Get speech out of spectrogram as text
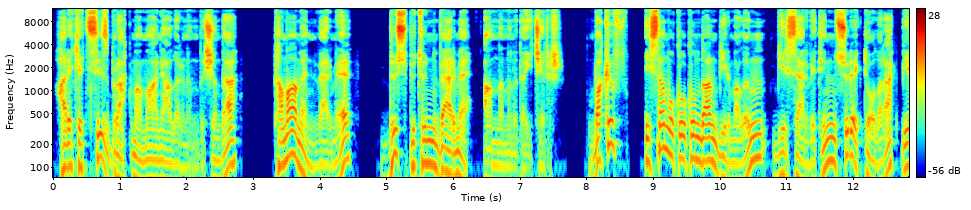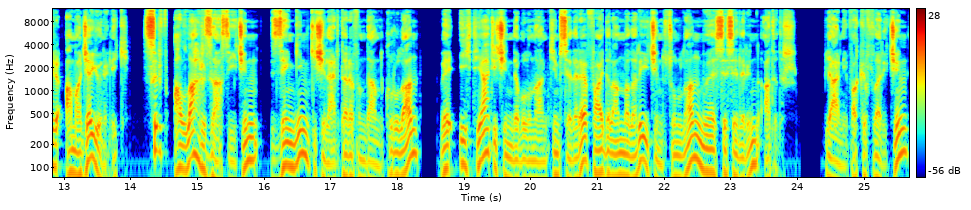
hareketsiz bırakma manalarının dışında tamamen verme, büsbütün verme anlamını da içerir. Vakıf, İslam hukukundan bir malın, bir servetin sürekli olarak bir amaca yönelik, sırf Allah rızası için zengin kişiler tarafından kurulan ve ihtiyaç içinde bulunan kimselere faydalanmaları için sunulan müesseselerin adıdır. Yani vakıflar için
